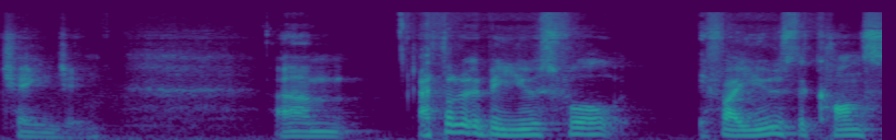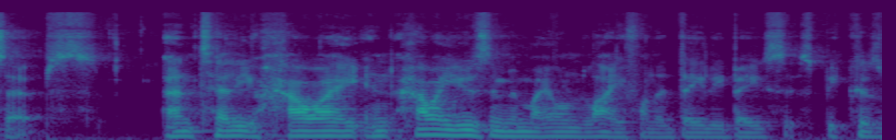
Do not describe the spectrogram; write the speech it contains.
changing. Um, I thought it would be useful if I use the concepts and tell you how I, in, how I use them in my own life on a daily basis because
